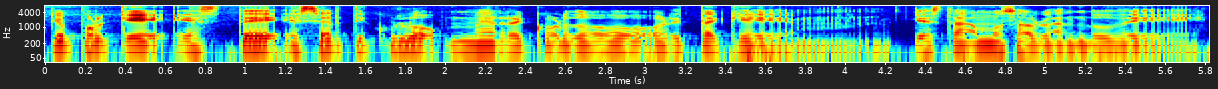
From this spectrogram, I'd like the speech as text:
Tío, porque este, ese artículo me recordó ahorita que, mm, que estábamos hablando de,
